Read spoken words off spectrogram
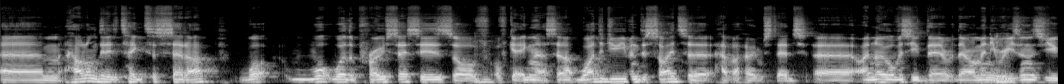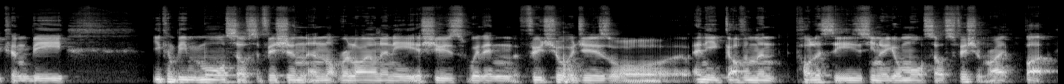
Um, how long did it take to set up? What what were the processes of, mm-hmm. of getting that set up? Why did you even decide to have a homestead? Uh, I know obviously there there are many mm-hmm. reasons. You can be you can be more self sufficient and not rely on any issues within food shortages or any government policies. You know, you're more self sufficient, right? But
